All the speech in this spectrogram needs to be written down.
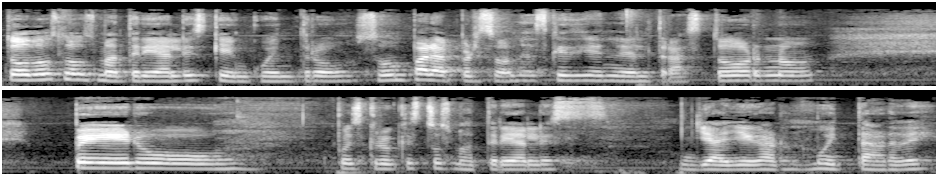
Todos los materiales que encuentro son para personas que tienen el trastorno, pero pues creo que estos materiales ya llegaron muy tarde.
